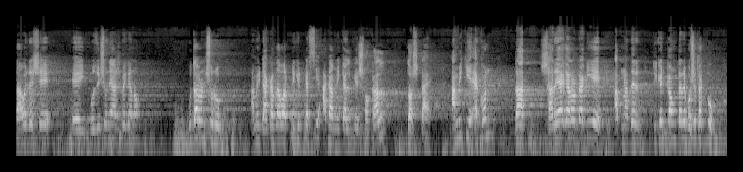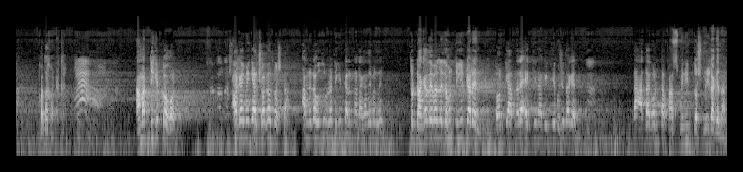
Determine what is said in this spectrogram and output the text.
তাহলে সে এই পজিশনে আসবে কেন? উদাহরণস্বরূপ, আমি ঢাকা দেওয়ার টিকিট কাটছি আগামীকালকে সকাল দশটায়। আমি কি এখন রাত সাড়ে এগারোটা গিয়ে আপনাদের টিকিট কাউন্টারে বসে থাকব? কথা কথা আমার টিকিট কখন? আগামীকাল সকাল দশটা। আপনারা হুতুররা টিকিট কাটেন না, ঢাকা দেবেন তো ঢাকা দেবেন যখন টিকিট কাটেন, তখন কি আপনারা একদিন আগে গিয়ে বসে থাকেন? না, আধা ঘণ্টা, পাঁচ মিনিট, দশ মিনিট আগে যান।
